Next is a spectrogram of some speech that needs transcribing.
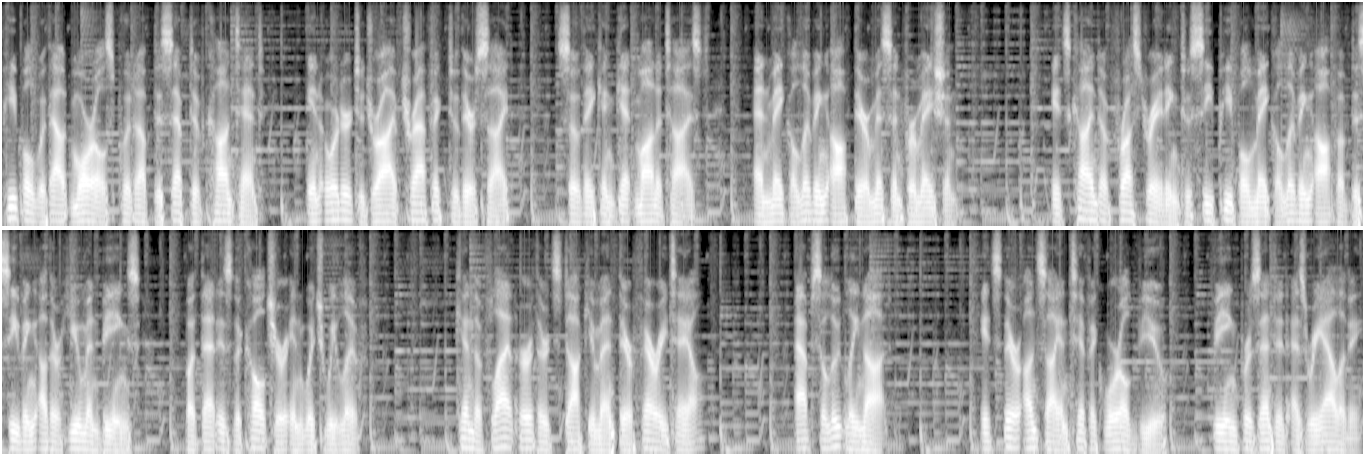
People without morals put up deceptive content, in order to drive traffic to their site, so they can get monetized, and make a living off their misinformation. It's kind of frustrating to see people make a living off of deceiving other human beings, but that is the culture in which we live. Can the flat earthers document their fairy tale? Absolutely not. It's their unscientific worldview, being presented as reality.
